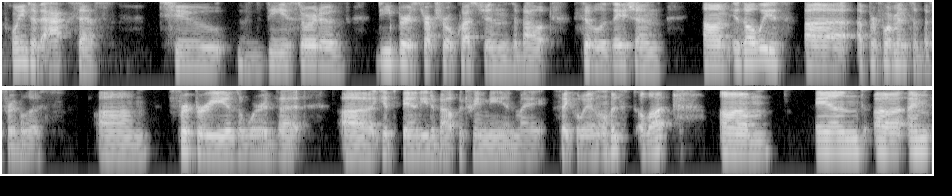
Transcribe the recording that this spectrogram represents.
point of access to these sort of deeper structural questions about civilization um, is always uh, a performance of the frivolous. Um, frippery is a word that uh, gets bandied about between me and my psychoanalyst a lot. Um, and uh, I'm,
